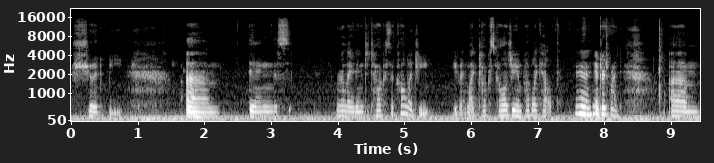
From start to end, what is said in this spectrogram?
should be. Um, things relating to toxicology, even like toxicology and public health, eh, intertwined. Um,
